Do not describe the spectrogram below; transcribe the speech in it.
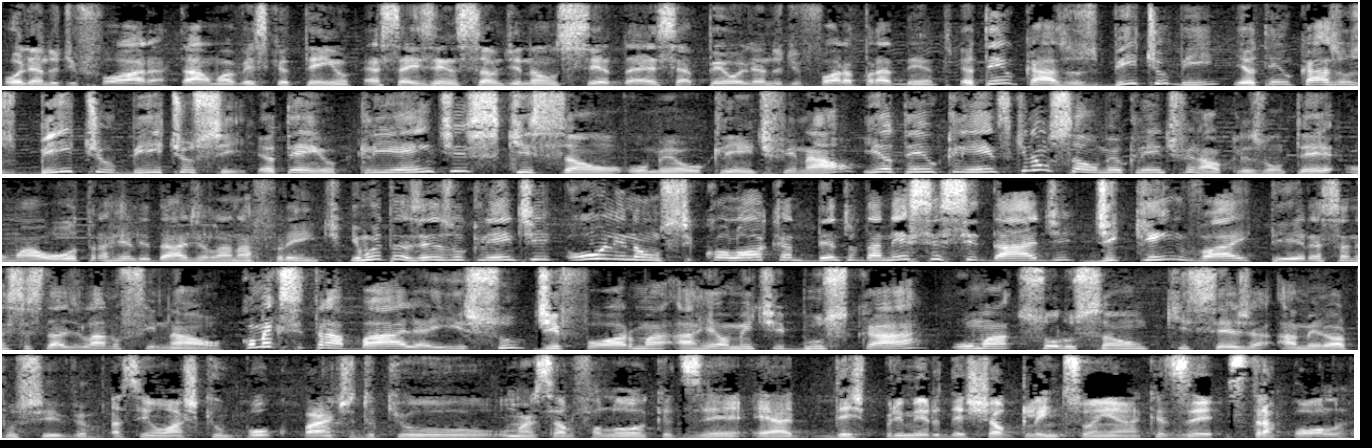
Olhando de fora, tá? Uma vez que eu tenho essa isenção de não ser da SAP, olhando de fora pra dentro. Eu tenho casos B2B e eu tenho casos B2B2C. Eu tenho clientes que são o meu cliente final e eu tenho clientes que não são o meu cliente final, que eles vão ter uma outra realidade lá na frente. E muitas vezes o cliente ou ele não se coloca dentro da necessidade de quem vai ter essa necessidade lá no final. Como é que se trabalha isso de forma a realmente buscar uma solução que seja a melhor possível? Assim, eu acho que um pouco parte do que o, o Marcelo falou, quer dizer, é a de- primeiro deixar o cliente sonhar, quer dizer, extrapola.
